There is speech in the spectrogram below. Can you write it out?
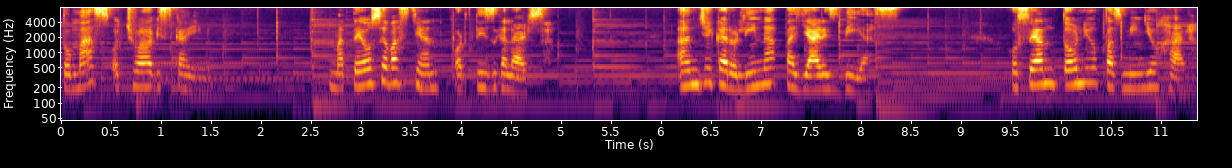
Tomás Ochoa Vizcaíno, Mateo Sebastián Ortiz Galarza, Angie Carolina Payares Díaz, José Antonio Pazmiño Jara,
